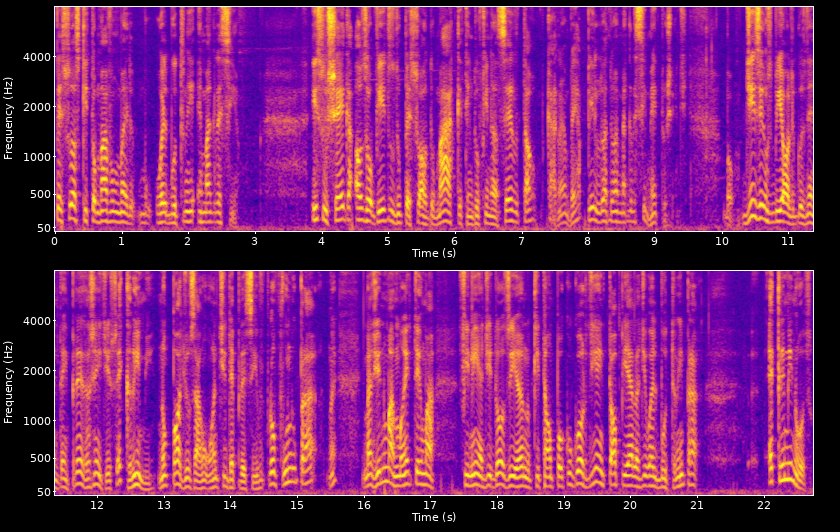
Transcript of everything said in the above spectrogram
pessoas que tomavam o Wellbutrin emagreciam. Isso chega aos ouvidos do pessoal do marketing, do financeiro e tal. Caramba, é a pílula do emagrecimento, gente. Bom, dizem os biólogos dentro da empresa, gente, isso é crime. Não pode usar um antidepressivo profundo para... Né? Imagina uma mãe tem uma filhinha de 12 anos que está um pouco gordinha, entope ela de Wellbutrin para... É criminoso.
